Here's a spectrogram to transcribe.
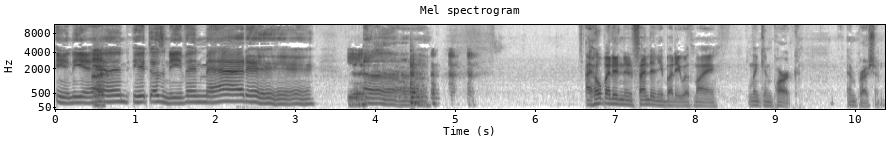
"In the end, uh, it doesn't even matter." Yeah. Uh. I hope I didn't offend anybody with my Linkin Park impression,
